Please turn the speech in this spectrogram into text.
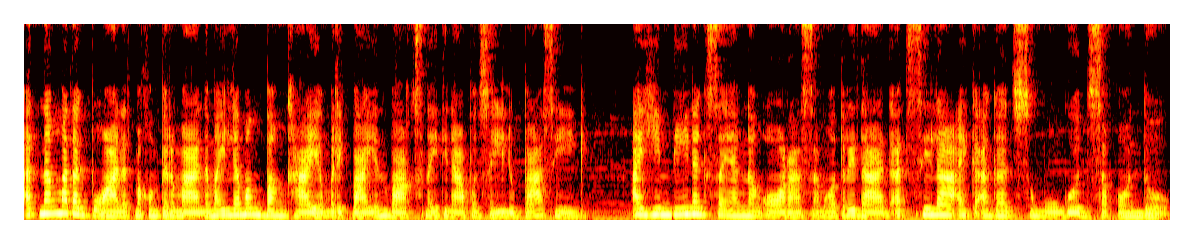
At nang matagpuan at makumpirma na may lamang bangkay ang balikbayan box na itinapon sa Ilog Pasig, ay hindi nagsayang ng oras ang mga otoridad at sila ay kaagad sumugod sa kondo.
